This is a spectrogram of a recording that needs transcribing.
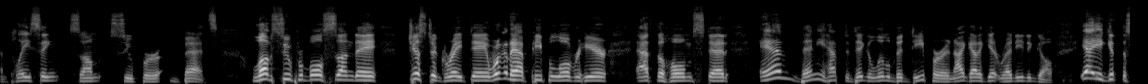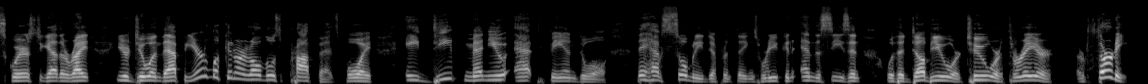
and placing some super bets. Love Super Bowl Sunday. Just a great day. We're going to have people over here at the homestead. And then you have to dig a little bit deeper, and I got to get ready to go. Yeah, you get the squares together, right? You're doing that, but you're looking at all those prop bets. Boy, a deep menu at FanDuel. They have so many different things where you can end the season with a W or two or three or, or 30.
